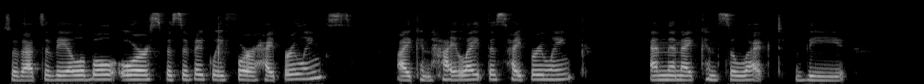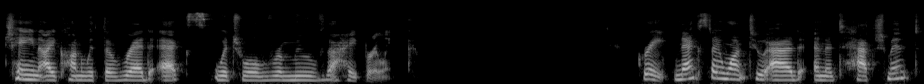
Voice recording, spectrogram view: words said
so that's available, or specifically for hyperlinks, I can highlight this hyperlink and then I can select the chain icon with the red X, which will remove the hyperlink. Great, next I want to add an attachment.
